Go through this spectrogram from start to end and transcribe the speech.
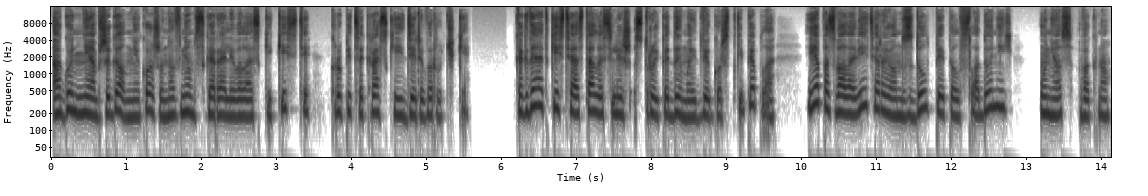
Огонь не обжигал мне кожу, но в нем сгорали волоски кисти, крупицы краски и дерево ручки. Когда от кисти осталась лишь струйка дыма и две горстки пепла, я позвала ветер, и он сдул пепел с ладоней, унес в окно.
